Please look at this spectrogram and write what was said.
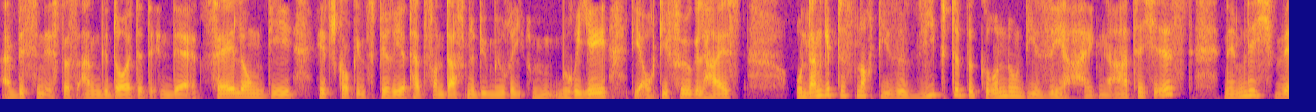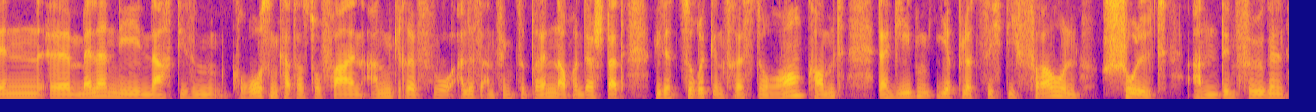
Ein bisschen ist das angedeutet in der Erzählung, die Hitchcock inspiriert hat von Daphne du Maurier, die auch die Vögel heißt. Und dann gibt es noch diese siebte Begründung, die sehr eigenartig ist, nämlich wenn äh, Melanie nach diesem großen katastrophalen Angriff, wo alles anfängt zu brennen, auch in der Stadt, wieder zurück ins Restaurant kommt, da geben ihr plötzlich die Frauen Schuld an den Vögeln.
